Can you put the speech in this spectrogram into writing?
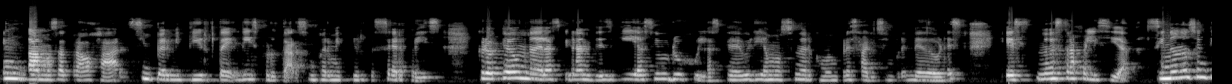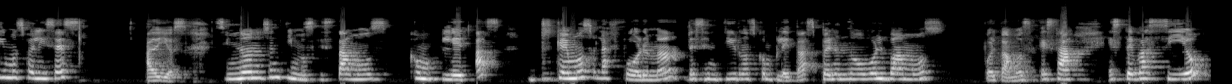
vengamos a trabajar sin permitirte disfrutar, sin permitirte ser feliz. Creo que una de las grandes guías y brújulas que deberíamos tener como empresarios y emprendedores es nuestra felicidad. Si no nos sentimos felices, adiós. Si no nos sentimos que estamos completas, busquemos la forma de sentirnos completas, pero no volvamos, volvamos esta, este vacío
